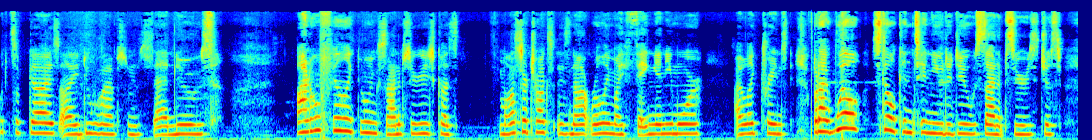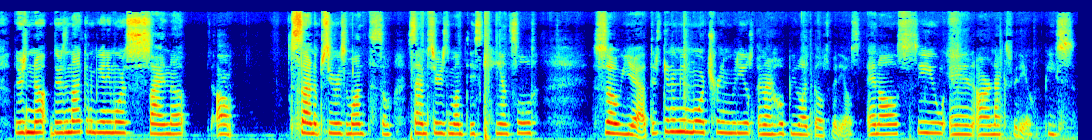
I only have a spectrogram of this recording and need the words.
What's up, guys? I do have some sad news. I don't feel like doing sign up series because monster trucks is not really my thing anymore. I like trains, but I will still continue to do sign up series. Just there's no, there's not going to be any more sign up, um, sign up series month. So sign up series month is canceled. So yeah, there's gonna be more train videos, and I hope you like those videos. And I'll see you in our next video. Peace.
